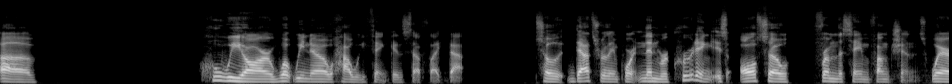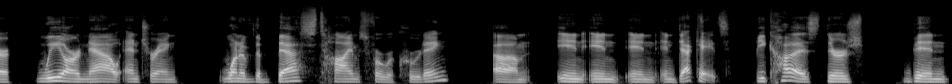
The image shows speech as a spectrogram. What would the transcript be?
of who we are, what we know, how we think, and stuff like that. So that's really important. Then recruiting is also from the same functions, where we are now entering one of the best times for recruiting um, in in in in decades because there's been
